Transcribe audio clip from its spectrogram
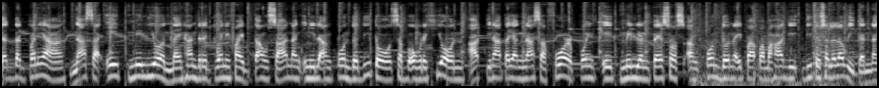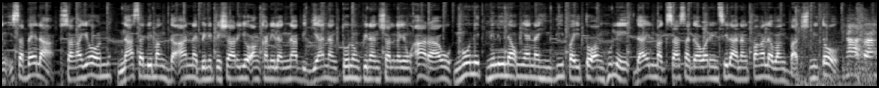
Dagdag pa niya, nasa 8,925,000 ang inilaang pondo dito sa buong rehiyon at tinatayang nasa 4.8 million pesos ang pondo na ipapamahagi dito sa lalawigan ng Isabela. Sa ngayon, nasa 500 na benepisyaryo ang kanilang nabigyan ng tulong pinansyal ngayong araw, ngunit nilinaw niya na hindi pa ito ang huli dahil magsasagawa rin sila ng pangalawang batch nito. Inaasahan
